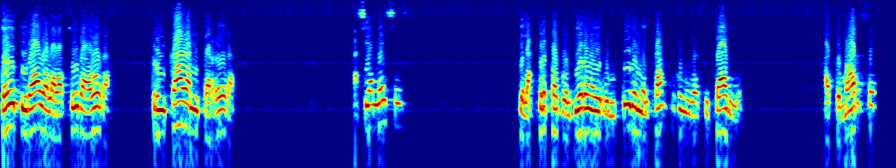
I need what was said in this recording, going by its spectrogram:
Todo tirado a la basura ahora, truncada mi carrera. Hacía meses que las tropas volvieron a irrumpir en el campus universitario, a tomarse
